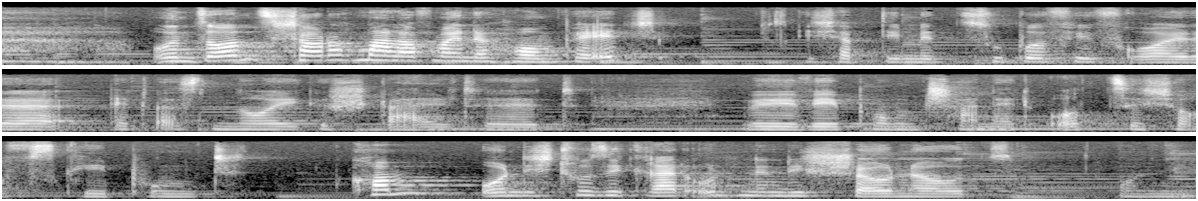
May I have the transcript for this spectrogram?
Und sonst schau doch mal auf meine Homepage. Ich habe die mit super viel Freude etwas neu gestaltet. www.janetotzichowski.com und ich tue sie gerade unten in die Show Notes. Und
